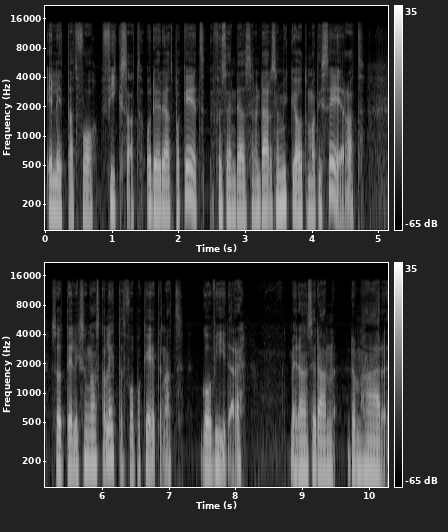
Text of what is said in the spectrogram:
är lätt att få fixat. Och det är det att paketförsändelserna, där är så mycket automatiserat. Så att det är liksom ganska lätt att få paketen att gå vidare. Medan sedan de här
